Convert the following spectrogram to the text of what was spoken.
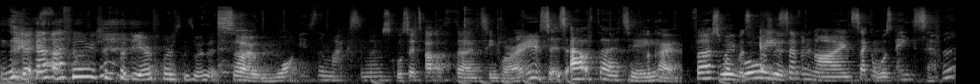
I feel like I should put the Air Forces with it. so what is the maximum score? So it's out of 30, right? So it's out of 30. Okay. First Wait, one what was was it? 879, second was 87.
